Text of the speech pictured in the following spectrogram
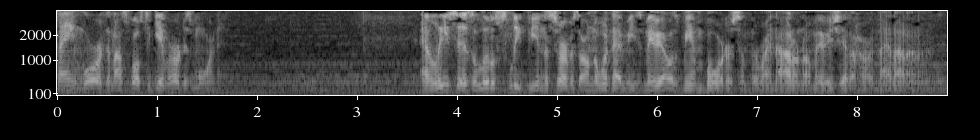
same word that I'm supposed to give her this morning. And Lisa is a little sleepy in the service. I don't know what that means. Maybe I was being bored or something right now. I don't know. Maybe she had a hard night. I don't know.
